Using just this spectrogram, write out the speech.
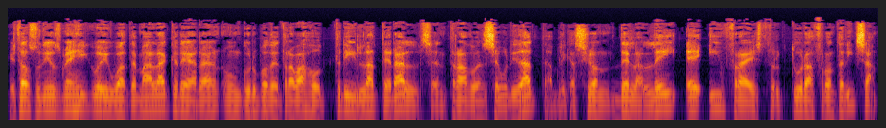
Estados Unidos, México y Guatemala crearán un grupo de trabajo trilateral centrado en seguridad, aplicación de la ley e infraestructura fronteriza.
